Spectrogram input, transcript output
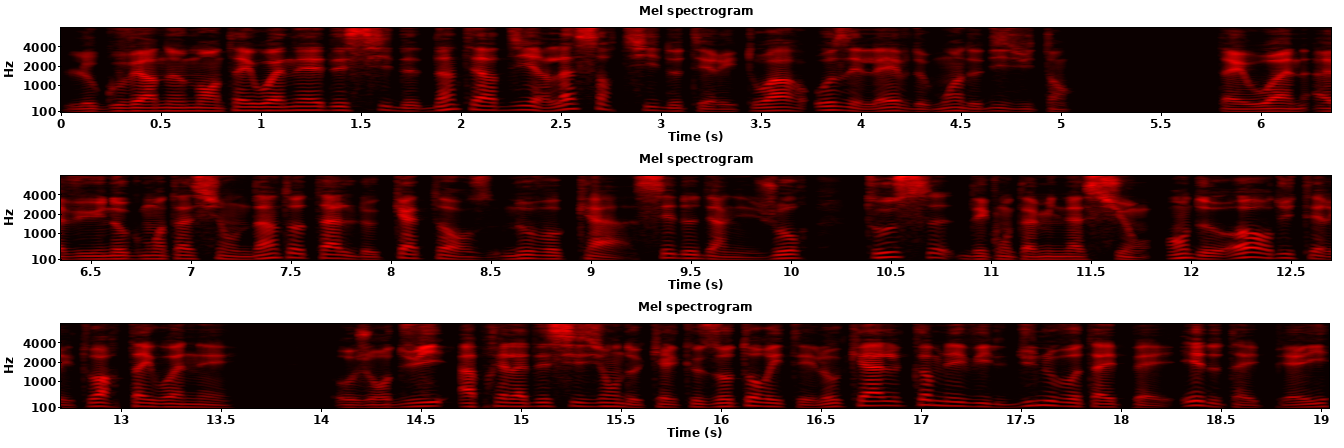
Le gouvernement taïwanais décide d'interdire la sortie de territoire aux élèves de moins de 18 ans. Taïwan a vu une augmentation d'un total de 14 nouveaux cas ces deux derniers jours, tous des contaminations en dehors du territoire taïwanais. Aujourd'hui, après la décision de quelques autorités locales comme les villes du Nouveau Taipei et de Taipei,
